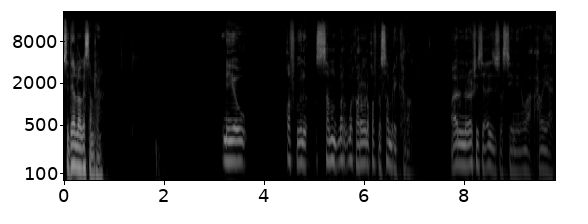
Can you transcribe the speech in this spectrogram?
sidee looga samraa? Niyow qofku marka horeba inuu qofku samri karo waa inuu noloshiisa cidiisa siinin waxaweyaan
